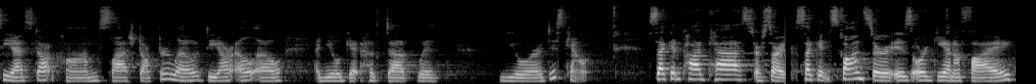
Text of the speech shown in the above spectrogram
C S.com slash Dr. Lo, D R L O, and you'll get hooked up with your discount. Second podcast, or sorry, second sponsor is Organifi.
